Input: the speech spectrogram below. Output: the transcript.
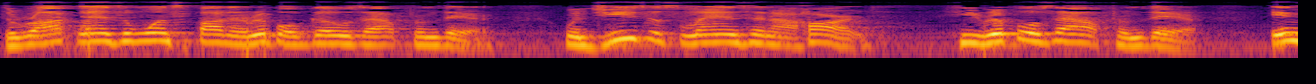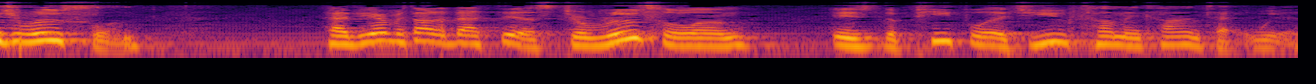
The rock lands in one spot and a ripple goes out from there. When Jesus lands in our heart, He ripples out from there. In Jerusalem, have you ever thought about this? Jerusalem is the people that you come in contact with.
